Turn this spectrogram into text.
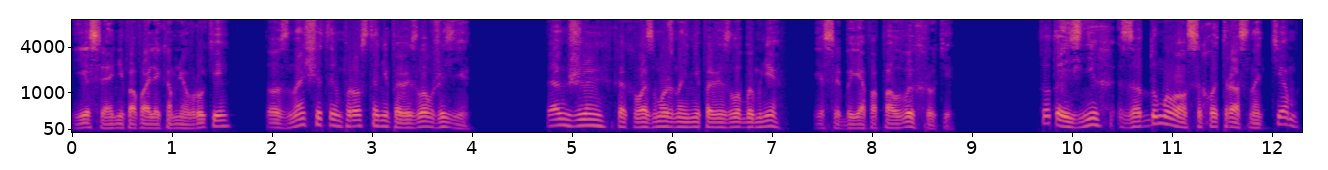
Если они попали ко мне в руки, то значит им просто не повезло в жизни. Так же, как, возможно, и не повезло бы мне, если бы я попал в их руки. Кто-то из них задумывался хоть раз над тем,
